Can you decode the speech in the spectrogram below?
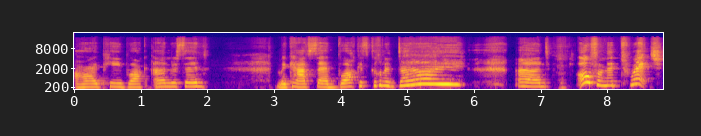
RIP Brock Anderson. McCaff said Brock is going to die. And oh, from the Twitch,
